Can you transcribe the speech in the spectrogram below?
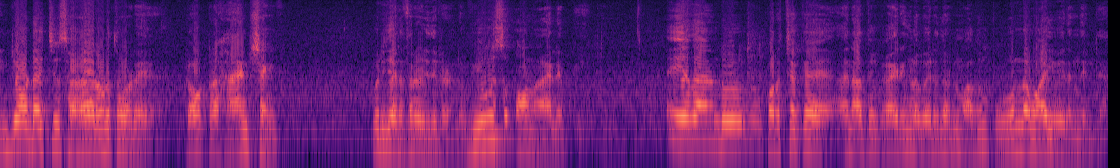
ഇൻഡോ ഡച്ച് സഹകരണത്തോടെ ഡോക്ടർ ഹാൻഷങ് ഒരു ചരിത്രം എഴുതിയിട്ടുണ്ട്. വ്യൂസ് ഓൺ ആലപ്പി ഏതാണ്ട് കുറച്ചൊക്കെ അതിനകത്ത് കാര്യങ്ങൾ വരുന്നുണ്ടും. അതും പൂർണമായി വരുന്നില്ല.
